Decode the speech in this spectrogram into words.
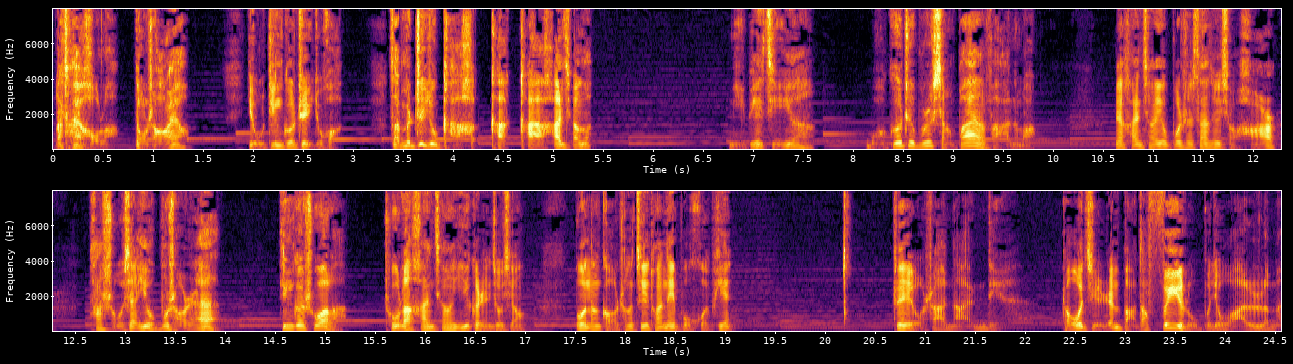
那太好了，等啥呀？有丁哥这句话，咱们这就砍韩砍砍韩强啊！你别急呀，我哥这不是想办法呢吗？那韩强又不是三岁小孩，他手下也有不少人。丁哥说了，除了韩强一个人就行，不能搞成集团内部火拼。这有啥难的？找几人把他废了不就完了吗？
